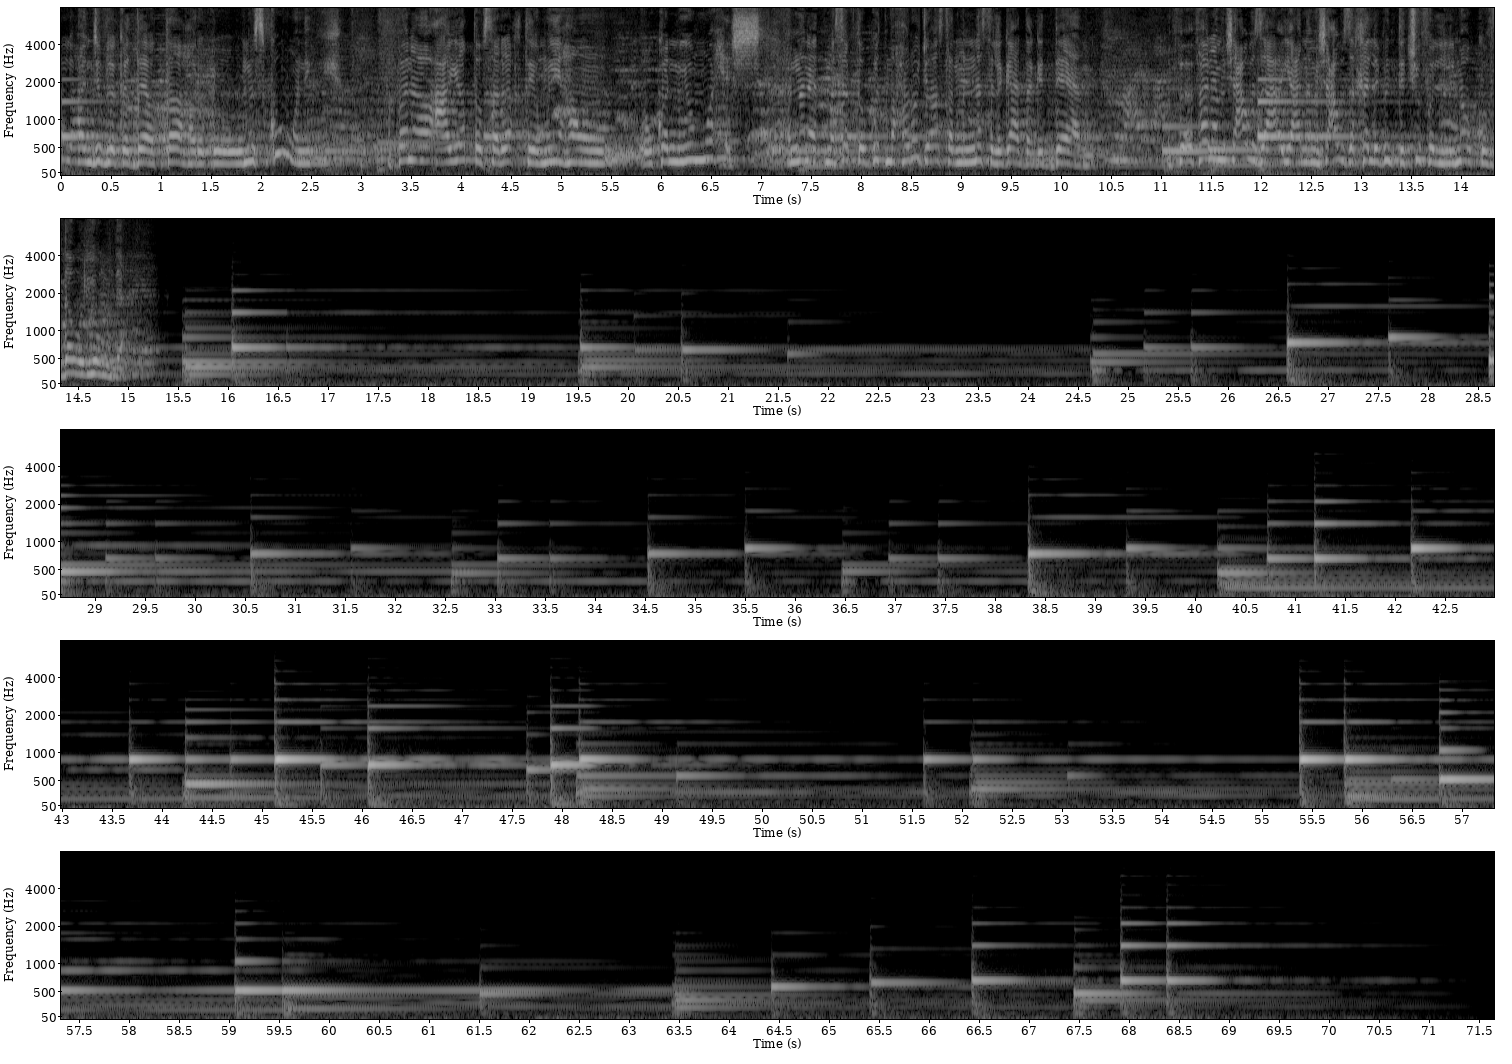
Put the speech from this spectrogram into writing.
هنجيب لك الضياء الطاهر ومسكونك. فأنا عيطت وصرخت يوميها و... وكان يوم وحش إن أنا اتمسكت وكنت محروجة أصلا من الناس اللي قاعدة قدامي ف... فأنا مش عاوزه يعني مش عاوزة أخلي بنتي تشوف الموقف ده واليوم ده.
